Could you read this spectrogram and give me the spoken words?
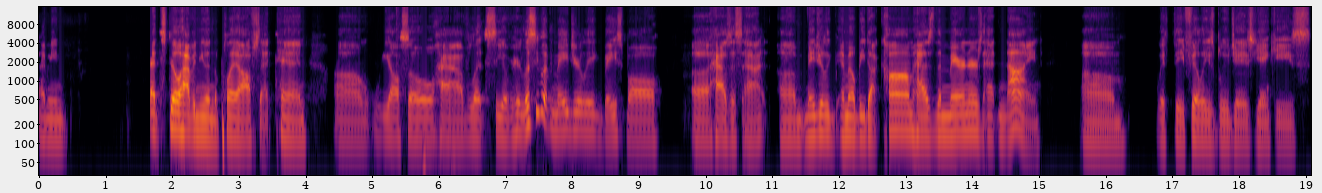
I mean, that's still having you in the playoffs at 10. Um, we also have, let's see over here. Let's see what Major League Baseball uh, has us at. Um, Major League MLB.com has the Mariners at nine, um, with the Phillies, Blue Jays, Yankees,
